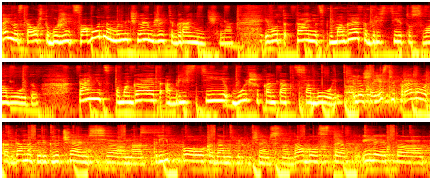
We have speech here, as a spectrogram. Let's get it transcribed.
Да, вместо того, чтобы жить свободно, мы начинаем жить ограниченно. И вот танец помогает обрести эту свободу. Танец помогает обрести больше контакт с собой. Леша, а есть ли правила, когда мы переключаемся на triple, когда мы переключаемся на double step, или это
